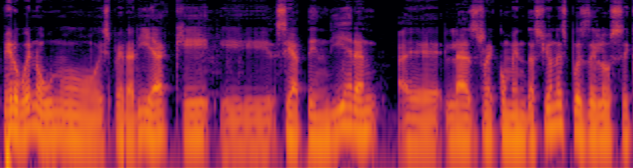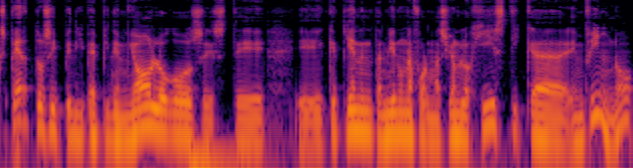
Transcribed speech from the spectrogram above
pero bueno, uno esperaría que se atendieran las recomendaciones pues de los expertos epidemiólogos este que tienen también una formación logística en fin no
